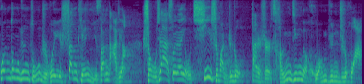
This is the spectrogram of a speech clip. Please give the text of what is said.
关东军总指挥山田乙三大将手下虽然有七十万之众，但是曾经的皇军之花，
